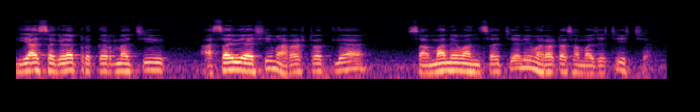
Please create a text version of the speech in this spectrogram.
या सगळ्या प्रकरणाची असावी अशी महाराष्ट्रातल्या सामान्य माणसाची आणि मराठा समाजाची इच्छा आहे.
